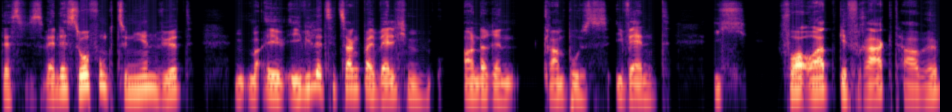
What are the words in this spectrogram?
das, wenn das so funktionieren wird, ich will jetzt nicht sagen, bei welchem anderen Krampus-Event ich vor Ort gefragt habe,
